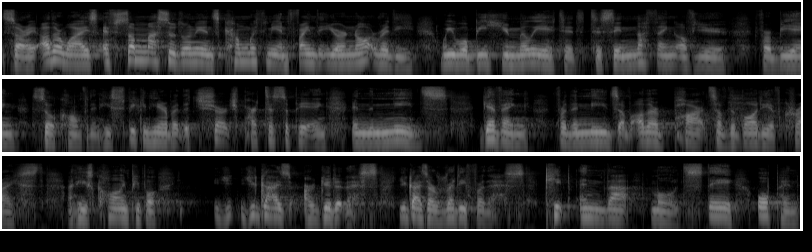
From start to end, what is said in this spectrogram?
Sorry, otherwise, if some Macedonians come with me and find that you're not ready, we will be humiliated, to say nothing of you for being so confident. He's speaking here about the church participating in the needs, giving for the needs of other parts of the body of Christ. And he's calling people, you guys are good at this. You guys are ready for this. Keep in that mode. Stay open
